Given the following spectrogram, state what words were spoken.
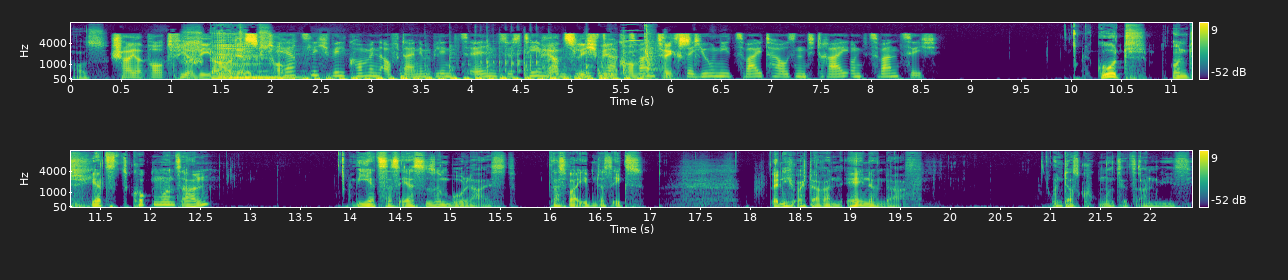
aus. Shireport 4W Startet. Desktop. Herzlich willkommen auf deinem Blindzellensystem Herzlich am Dienstag, willkommen, 20. Text. Juni 2023. Gut, und jetzt gucken wir uns an, wie jetzt das erste Symbol heißt. Das war eben das X. Wenn ich euch daran erinnern darf. Und das gucken wir uns jetzt an, wie es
